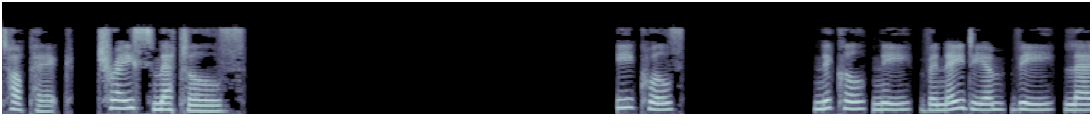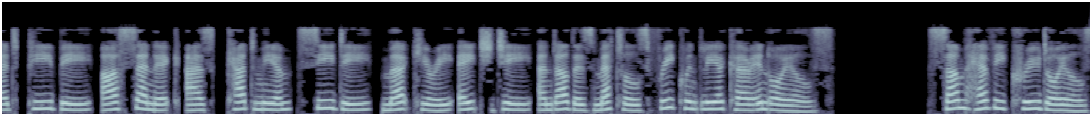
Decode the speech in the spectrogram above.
Topic: Trace metals. Equals nickel Ni, vanadium V, lead Pb, arsenic as, cadmium Cd, mercury Hg, and others metals frequently occur in oils. Some heavy crude oils,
